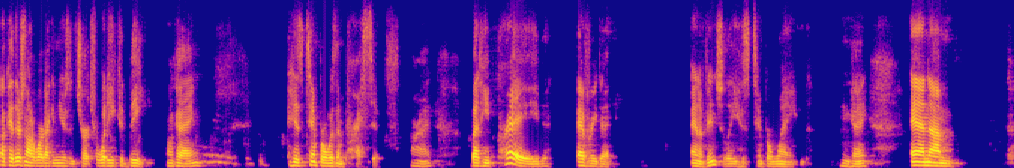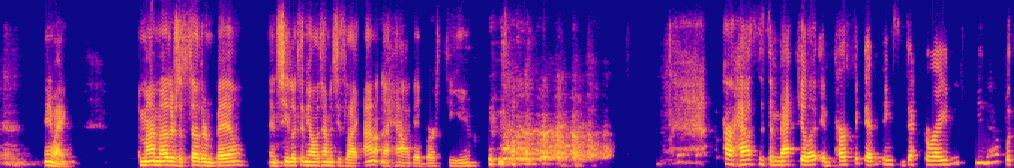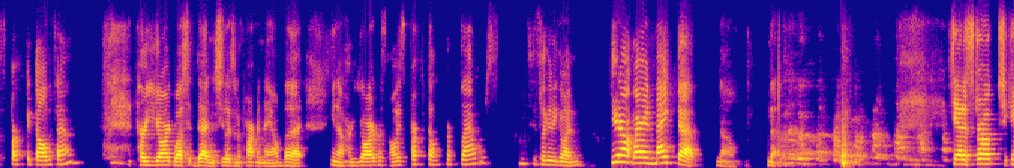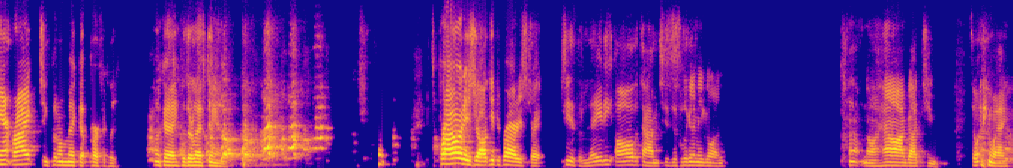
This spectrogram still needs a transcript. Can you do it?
okay, there's not a word I can use in church for what he could be. Okay. His temper was impressive. All right. But he prayed every day. And eventually his temper waned. Okay. And um, anyway, my mother's a Southern Belle, and she looks at me all the time and she's like, I don't know how I gave birth to you. Her house is immaculate and perfect. Everything's decorated, you know, looks perfect all the time. Her yard, well, she doesn't. She lives in an apartment now, but you know, her yard was always perfect, all her flowers. She's looking at me going, You're not wearing makeup. No, no. she had a stroke. She can't write. She can put on makeup perfectly. Okay, with her left hand. Priorities, y'all. Keep your priorities straight. She is a lady all the time. She's just looking at me going, I don't know how I got you. So anyway,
